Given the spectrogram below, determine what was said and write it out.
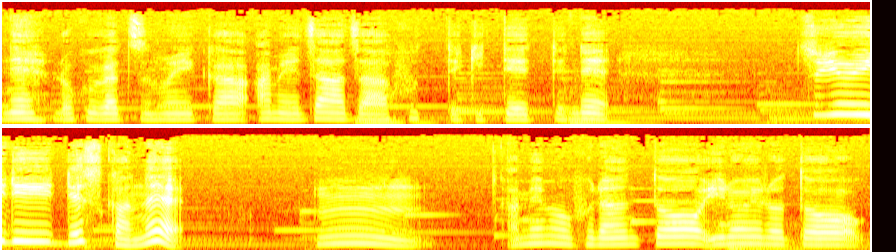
ね、6月6日、雨ザーザー降ってきてってね、梅雨入りですかね。うん。雨も降らんといろいろと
